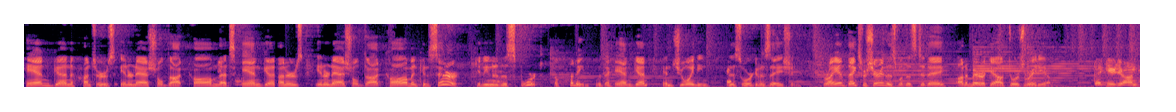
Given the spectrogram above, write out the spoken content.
handgunhuntersinternational.com. That's handgunhuntersinternational.com, and consider getting into the sport of hunting with a handgun and joining this organization. Ryan, thanks for sharing this with us today on America Outdoors Radio. Thank you, John.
